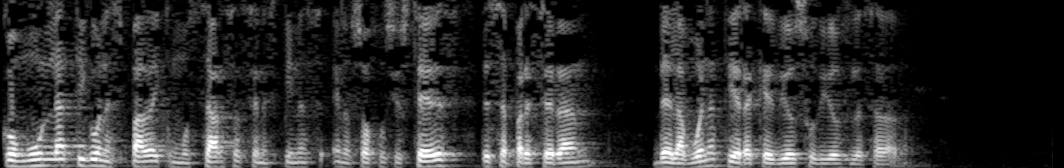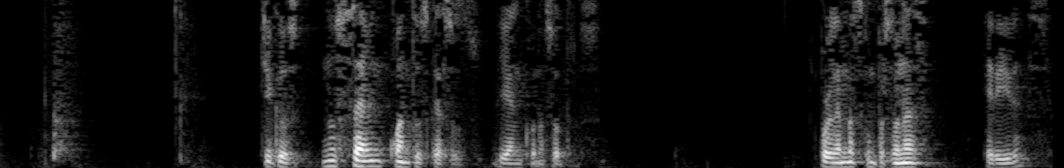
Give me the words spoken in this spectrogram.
como un látigo en la espada y como zarzas en espinas en los ojos, y ustedes desaparecerán de la buena tierra que Dios su Dios les ha dado. Chicos, no saben cuántos casos llegan con nosotros. Problemas con personas heridas,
